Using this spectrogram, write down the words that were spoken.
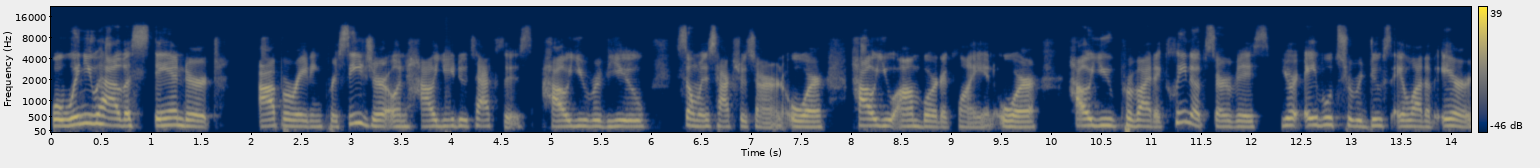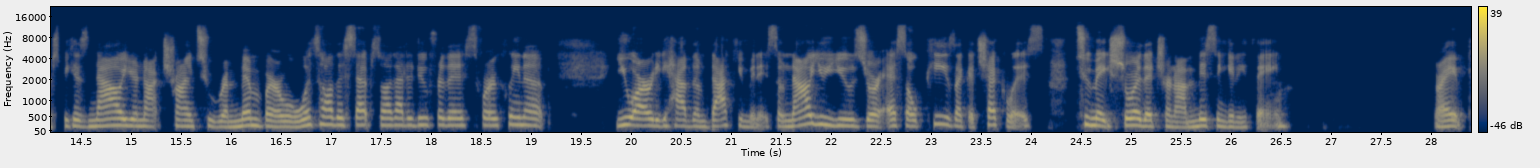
Well when you have a standard operating procedure on how you do taxes, how you review someone's tax return, or how you onboard a client, or how you provide a cleanup service, you're able to reduce a lot of errors because now you're not trying to remember, well, what's all the steps so I got to do for this for a cleanup? You already have them documented. So now you use your SOPs like a checklist to make sure that you're not missing anything right?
